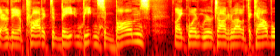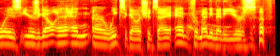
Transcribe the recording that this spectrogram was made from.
Are they a product of beating, beating some bums like what we were talking about with the Cowboys years ago and, and or weeks ago, I should say, and for many many years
